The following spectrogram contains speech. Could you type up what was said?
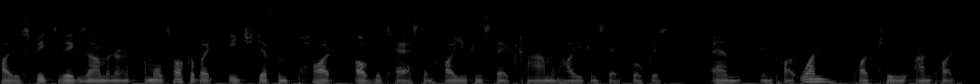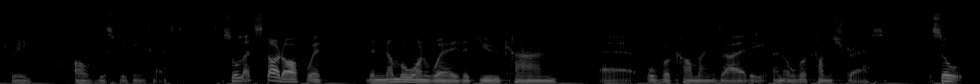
how to speak to the examiner, and we'll talk about each different part of the test and how you can stay calm and how you can stay focused um, in part one, part two, and part three of the speaking test. So let's start off with the number one way that you can uh, overcome anxiety and overcome stress. So,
